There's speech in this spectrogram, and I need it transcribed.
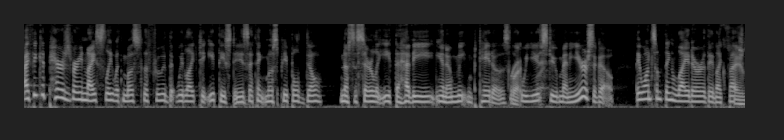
I think it pairs very nicely with most of the food that we like to eat these days. I think most people don't necessarily eat the heavy, you know, meat and potatoes like Right, we used to many years ago. They want something lighter. They like vegetables.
